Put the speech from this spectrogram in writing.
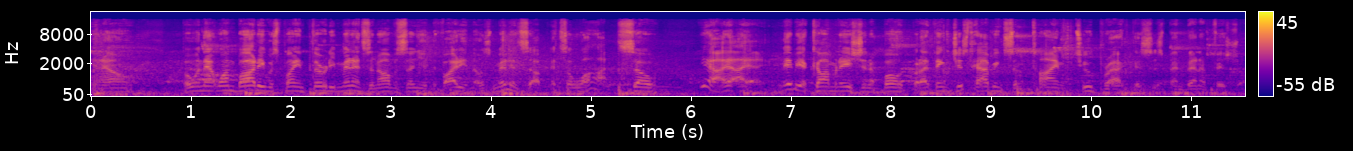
you know. But when that one body was playing 30 minutes, and all of a sudden you're dividing those minutes up, it's a lot. So, yeah, I, I, maybe a combination of both. But I think just having some time to practice has been beneficial.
